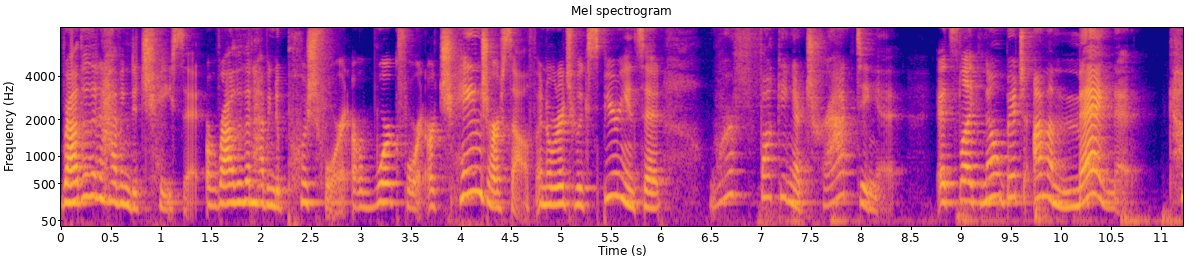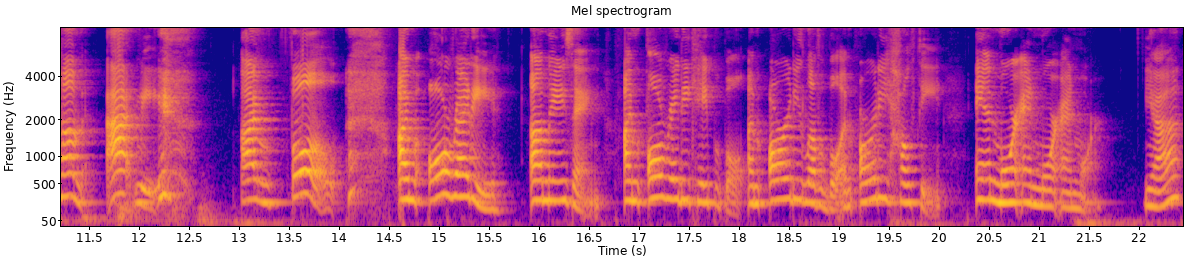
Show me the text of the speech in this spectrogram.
rather than having to chase it, or rather than having to push for it, or work for it, or change ourselves in order to experience it, we're fucking attracting it. It's like, no, bitch, I'm a magnet. Come at me. I'm full. I'm already amazing. I'm already capable. I'm already lovable. I'm already healthy, and more and more and more. Yeah.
